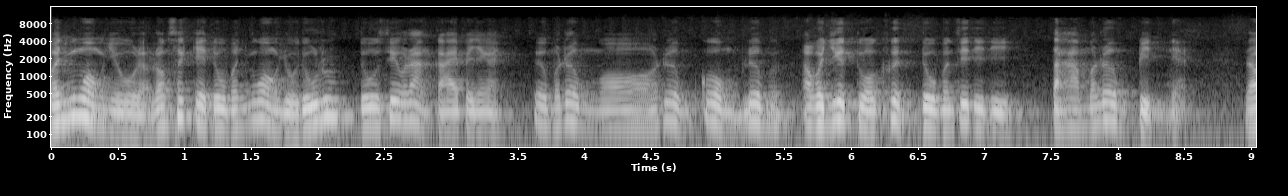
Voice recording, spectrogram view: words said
มันง่วงอยู่แหละลองสังเกตดูมันง่วงอยู่ดูดูซิร่างกายเป็นยังไงเออมันเริ่มงอ เริ่มก้ม เริ่มเอาก็ยืดตัวขึ้นดูมันซิดีๆ ตามมันเริ่มปิดเนี่ย เรา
